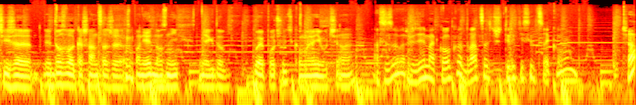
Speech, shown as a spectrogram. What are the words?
Čiže je dosť veľká šanca, že aspoň jedno z nich niekto bude počuť, komu není určené. A si zober, že deň má koľko? 24 tisíc sekúnd? Čo?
